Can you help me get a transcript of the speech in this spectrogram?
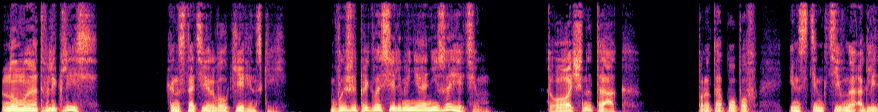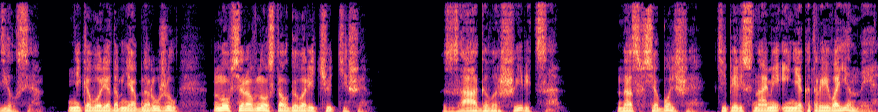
«Но мы отвлеклись», — констатировал Керенский. «Вы же пригласили меня не за этим». «Точно так». Протопопов инстинктивно огляделся. Никого рядом не обнаружил, но все равно стал говорить чуть тише. Заговор ширится. Нас все больше. Теперь с нами и некоторые военные.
